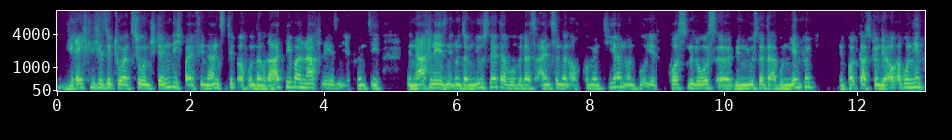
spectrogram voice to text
die rechtliche Situation ständig bei Finanztipp auf unseren Ratgebern nachlesen. Ihr könnt sie nachlesen in unserem Newsletter, wo wir das einzeln dann auch kommentieren und wo ihr kostenlos äh, den Newsletter abonnieren könnt. Den Podcast könnt ihr auch abonnieren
